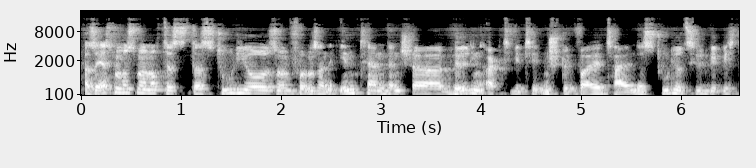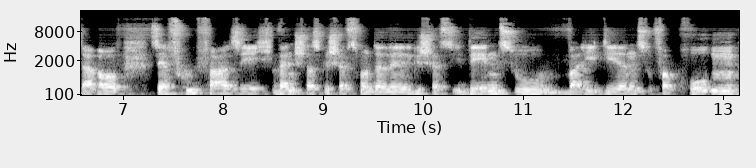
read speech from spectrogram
Also erstmal muss man noch das, das Studio so von unseren internen Venture-Building-Aktivitäten ein Stück weit teilen. Das Studio zielt wirklich darauf, sehr frühphasig Ventures, Geschäftsmodelle, Geschäftsideen zu validieren, zu verproben proben,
